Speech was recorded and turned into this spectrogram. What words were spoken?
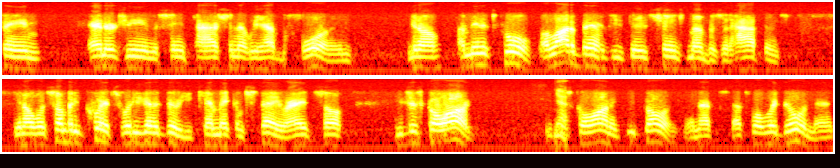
same energy and the same passion that we had before. And you know, I mean, it's cool. A lot of bands these days change members. It happens. You know, when somebody quits, what are you going to do? You can't make them stay, right? So you just go on. You Yeah. just go on and keep going, and that's that's what we're doing, man.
